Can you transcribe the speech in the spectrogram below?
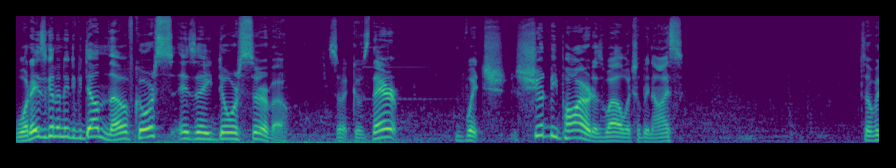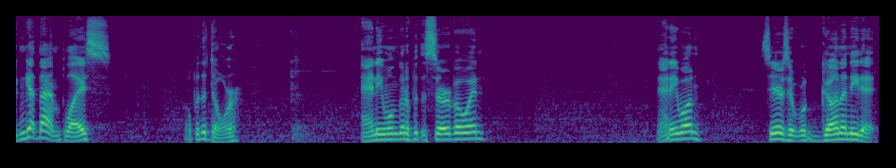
What is going to need to be done, though, of course, is a door servo. So it goes there, which should be powered as well, which will be nice. So we can get that in place. Open the door. Anyone going to put the servo in? Anyone? Seriously, we're to need it.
